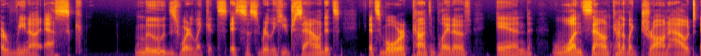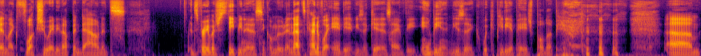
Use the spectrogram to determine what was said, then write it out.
arena esque moods where like it's it's this really huge sound. It's it's more contemplative and one sound kind of like drawn out and like fluctuating up and down. It's it's very much steeping in a single mood. And that's kind of what ambient music is. I have the ambient music Wikipedia page pulled up here. um,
